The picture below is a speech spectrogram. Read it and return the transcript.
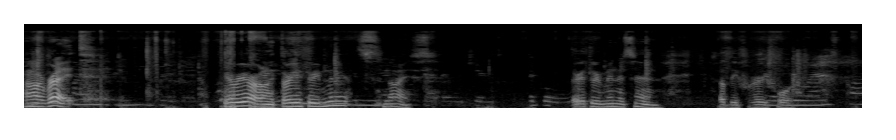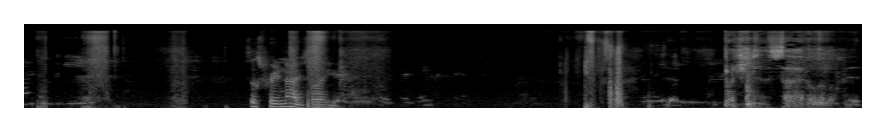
All right. Here we are, only 33 minutes. Nice. 33 minutes in. I'll be for 34. This looks pretty nice. I like it. Push it to the side a little bit.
